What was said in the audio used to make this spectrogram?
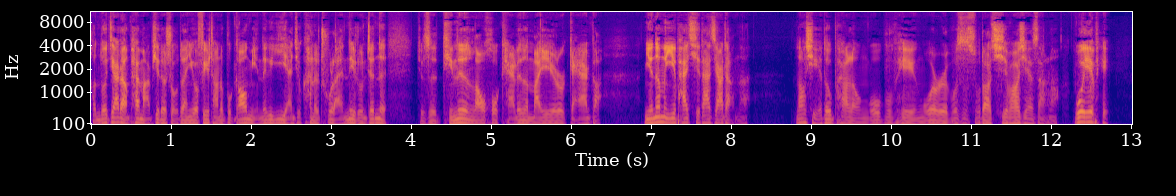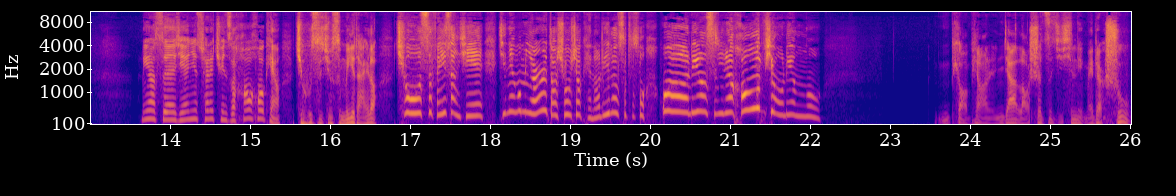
很多家长拍马屁的手段又非常的不高明，那个一眼就看得出来，那种真的就是听的人恼火，看的人嘛也有点尴尬。你那么一拍，其他家长呢？老谢都拍了，我不拍，我儿不是输到起跑线上了，我也拍。李老师，今天你穿的裙子好好看哦，就是就是没带了，确实非常仙。今天我们幺儿到学校看到李老师，都说哇，李老师你脸好漂亮哦。漂不漂亮？人家老师自己心里没点数，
